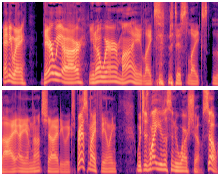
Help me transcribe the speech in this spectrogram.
anyway, there we are. You know where my likes and dislikes lie. I am not shy to express my feeling, which is why you listen to our show. So,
